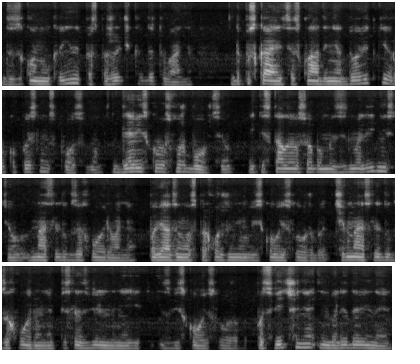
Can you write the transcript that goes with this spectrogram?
до Закону України про споживче кредитування. Допускається складення довідки рукописним способом для військовослужбовців, які стали особами з інвалідністю внаслідок захворювання, пов'язаного з проходженням військової служби, чи внаслідок захворювання після звільнення їх із військової служби, посвідчення інваліда війни.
